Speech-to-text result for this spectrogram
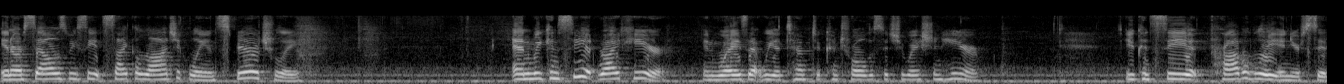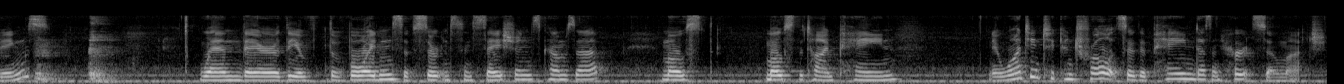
in ourselves, we see it psychologically and spiritually. And we can see it right here in ways that we attempt to control the situation here. You can see it probably in your sittings when there the, the avoidance of certain sensations comes up, most, most of the time pain. You know, wanting to control it so the pain doesn't hurt so much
